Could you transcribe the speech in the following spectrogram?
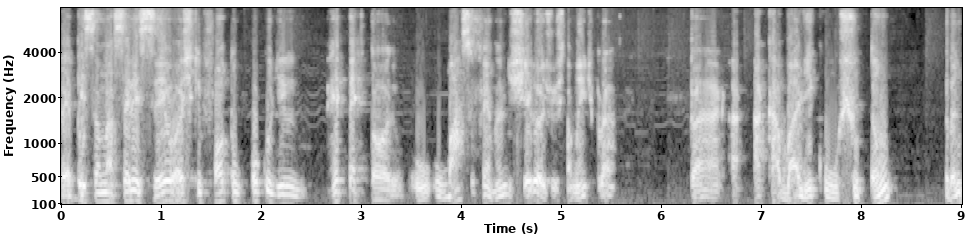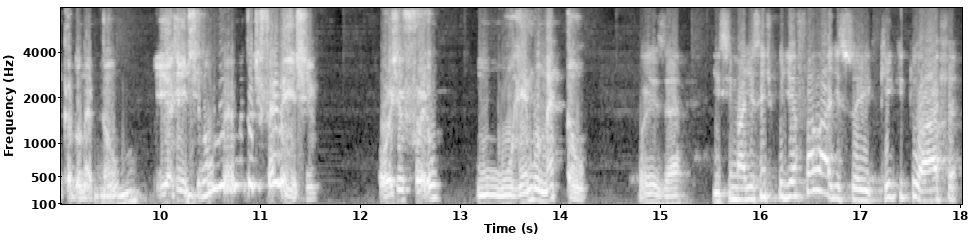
é, pensando na Série C, eu acho que falta um pouco de repertório. O, o Márcio Fernandes chega justamente para acabar ali com o chutão, tranca do Netão, Uhum. e a gente não é muito diferente. Hoje foi um, um, um remo netão. Pois é. Em cima disso, a gente podia falar disso aí. O que, que tu acha?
